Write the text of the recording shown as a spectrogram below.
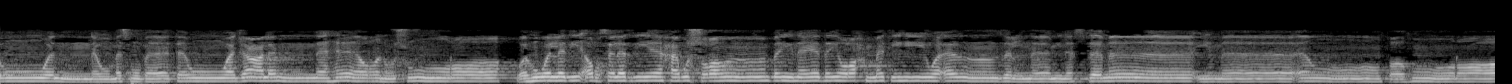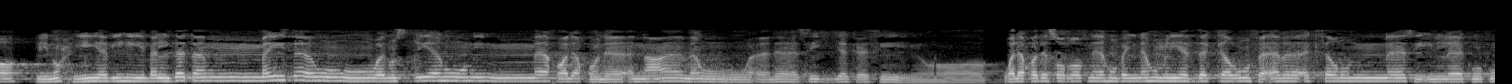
والنوم سباتا وجعل النهار نشورا وهو الذي أرسل الرياح بشرا بين يدي رحمته وأنزلنا من السماء ماء طهورا لنحيي به بلدة ميتا ونسقيه مما خلقنا أنعاما وأناسيا كثيرا ولقد صرفناه بينهم ليذكروا فأبى أكثر الناس إلا كفورا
